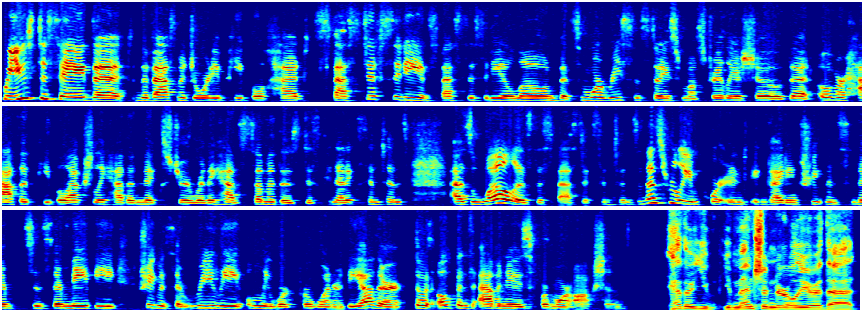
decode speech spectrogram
we used to say that the vast majority of people had spasticity and spasticity alone, but some more recent studies from Australia show that over half of people actually have a mixture where they have some of those dyskinetic symptoms as well as the spastic symptoms. And that's really important in guiding treatments there, since there may be treatments that really only work for one or the other. So it opens avenues for more options. Heather, you, you mentioned earlier that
